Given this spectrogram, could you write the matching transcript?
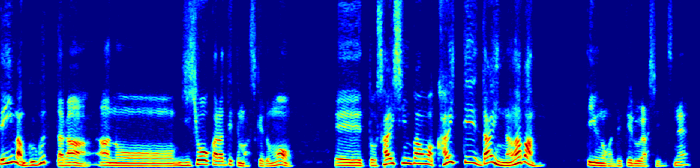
で、今ググったら、あのー、技表から出てますけども、えっ、ー、と、最新版は改訂第7番っていうのが出てるらしいですね。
